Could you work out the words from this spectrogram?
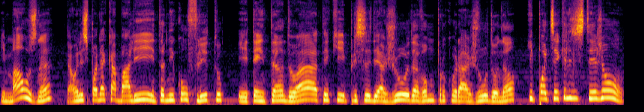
e maus, né? Então eles podem acabar ali entrando em conflito e tentando, ah, tem que precisar de ajuda, vamos procurar ajuda ou não. E pode ser que eles estejam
